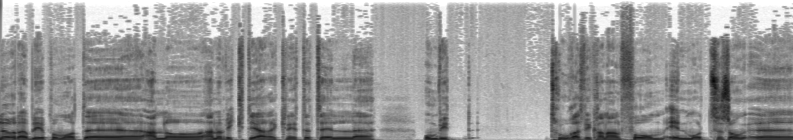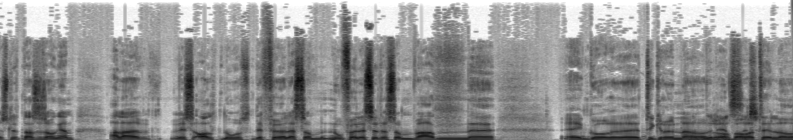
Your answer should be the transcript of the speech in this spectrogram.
Lørdag blir på en måte enda, enda viktigere knyttet til eh, om vi tror at vi kan ha en form inn mot sesong, uh, slutten av sesongen, eller hvis alt nå Det føles som Nå føles det som verden eh, går til grunne, og det er bare til å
